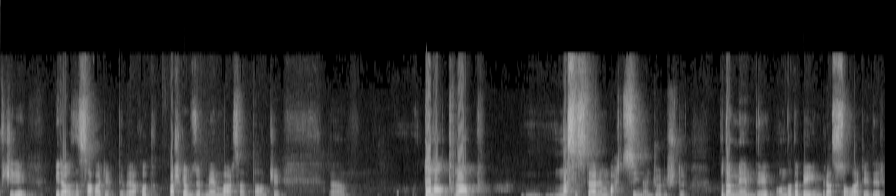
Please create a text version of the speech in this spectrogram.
fikri biraz da sağa getdi və yaxud başqa bir cür mem varsa tutalım ki, Donald Trump nasistlərin başçısı ilə görüşdü. Bu da memdir. Onda da beyin biraz sola gedir.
